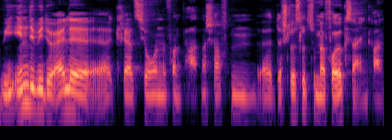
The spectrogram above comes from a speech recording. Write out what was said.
wie individuelle äh, Kreation von Partnerschaften äh, der Schlüssel zum Erfolg sein kann.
